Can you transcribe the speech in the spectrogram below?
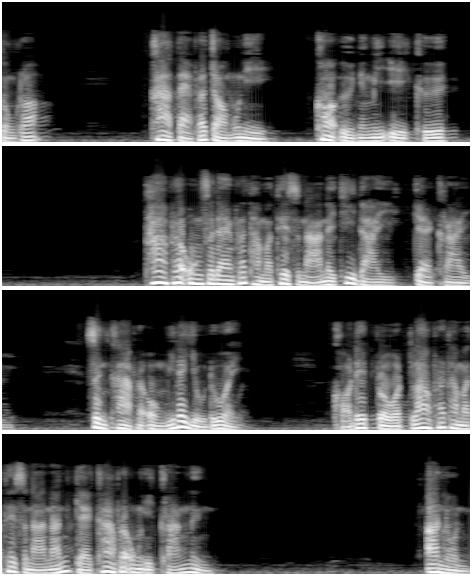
สงเคราะห์ข้าแต่พระจอมมุนี ข้ออื่นยังมีอีกคือ ถ้าพระองค์แสดงพระธรรมเทศนาในที่ใดแก่ใคร ซึ่งข้าพระองค์มิได้อยู่ด้วย ขอได้โปรดเล่าพระธรรมเทศนานั้นแก่ข้าพระองค์อีกครั้งหนึ่ง อานนท์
